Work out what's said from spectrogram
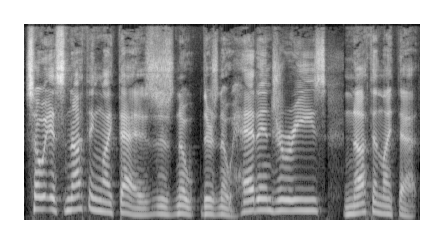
So it's nothing like that. It's just no there's no head injuries, nothing like that.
